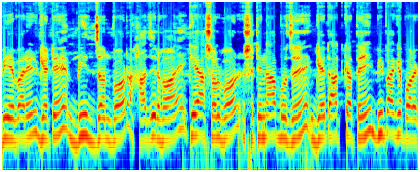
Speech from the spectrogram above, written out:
বিয়ে বাড়ির গেটে বিশ জন বর হাজির হয়। কে আসল বর সেটি না বুঝে গেট আটকাতেই বিপাকে পড়ে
